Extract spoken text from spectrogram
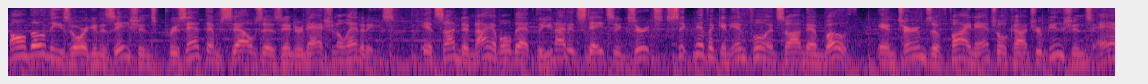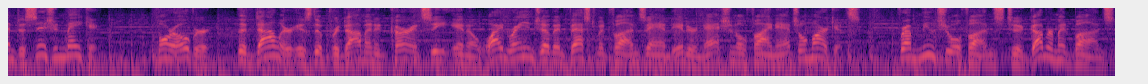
Although these organizations present themselves as international entities, it's undeniable that the United States exerts significant influence on them both in terms of financial contributions and decision making. Moreover, the dollar is the predominant currency in a wide range of investment funds and international financial markets. From mutual funds to government bonds,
